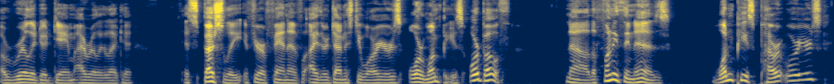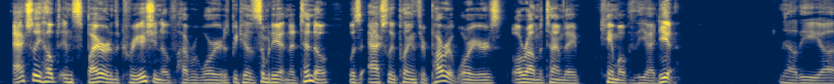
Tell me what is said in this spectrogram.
a really good game. I really like it. Especially if you're a fan of either Dynasty Warriors or One Piece, or both. Now, the funny thing is, One Piece Pirate Warriors actually helped inspire the creation of Hyrule Warriors because somebody at Nintendo was actually playing through Pirate Warriors around the time they came up with the idea. Now, the uh,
